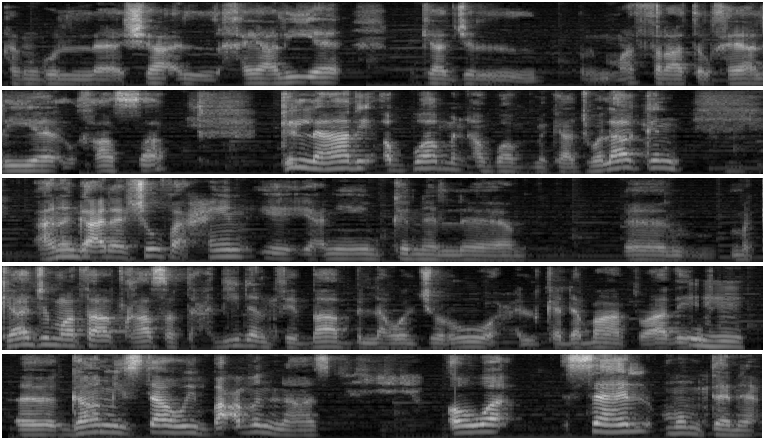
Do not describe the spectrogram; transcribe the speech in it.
خلينا نقول الأشياء الخيالية مكياج المؤثرات الخيالية الخاصة كل هذه أبواب من أبواب المكياج. ولكن أنا قاعد أشوف الحين يعني يمكن مكياج المؤثرات الخاصة تحديدا في باب اللي هو الجروح الكدمات وهذه آه، قام يستهوي بعض الناس. هو سهل ممتنع.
